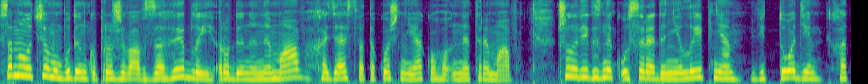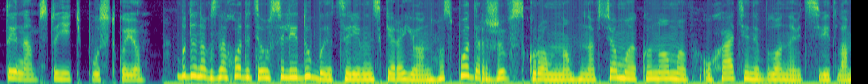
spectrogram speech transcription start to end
Саме у цьому будинку проживав загиблий, родини не мав, хазяйства також ніякого не тримав. Чоловік зник у середині липня. Відтоді хатина стоїть пусткою. Будинок знаходиться у селі Дуби, це Рівненський район. Господар жив скромно, на всьому економив. У хаті не було навіть світла.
